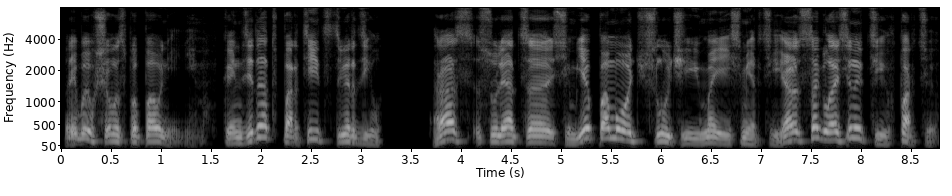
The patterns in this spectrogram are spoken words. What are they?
прибывшего с пополнением. Кандидат в партиец твердил, «Раз сулятся семье помочь в случае моей смерти, я согласен идти в партию».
